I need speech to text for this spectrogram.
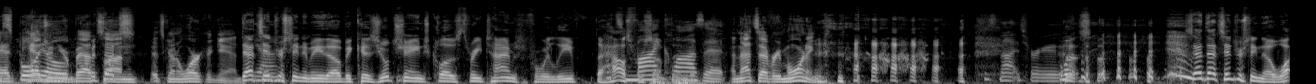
head, spoiled. hedging your But bets that's- on it's going to work again. That's Yeah. interesting to me though, because you'll change clothes three times before we leave the house That's for my something. closet. and that's every morning. It's not true. So that's interesting though. Why,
